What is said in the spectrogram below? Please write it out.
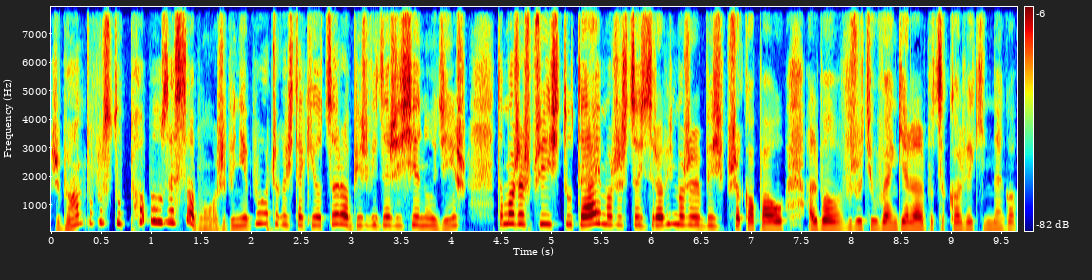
żeby on po prostu pobył ze sobą, żeby nie było czegoś takiego, co robisz, widzę, że się nudzisz, to możesz przyjść tutaj, możesz coś zrobić, może byś przekopał albo wrzucił węgiel, albo cokolwiek innego.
